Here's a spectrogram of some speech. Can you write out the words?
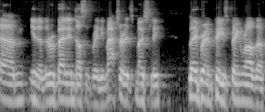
um, you know the rebellion doesn't really matter. It's mostly Labour MPs being rather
